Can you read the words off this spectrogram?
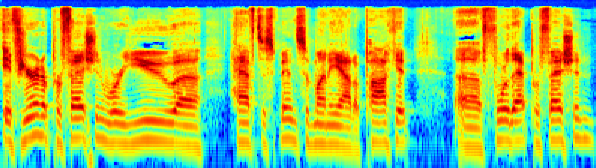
If you're in a profession where you uh, have to spend some money out of pocket uh, for that profession,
